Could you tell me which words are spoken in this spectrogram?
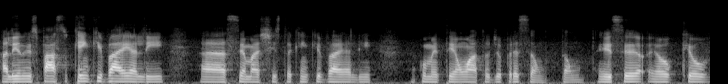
ali no espaço, quem que vai ali uh, ser machista, quem que vai ali cometer um ato de opressão. Então, esse é o que eu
